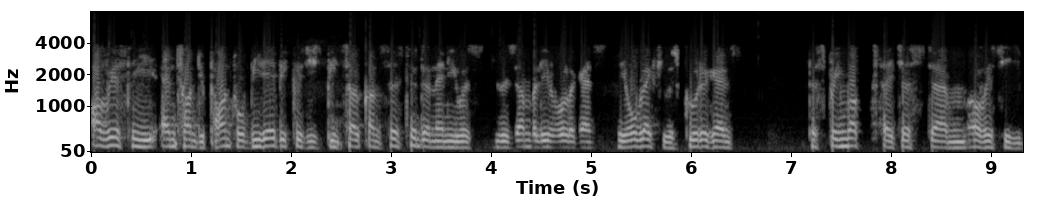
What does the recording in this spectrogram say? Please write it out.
obviously, Antoine Dupont will be there because he's been so consistent, and then he was he was unbelievable against the All Blacks. He was good against the Springboks, they just um, obviously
